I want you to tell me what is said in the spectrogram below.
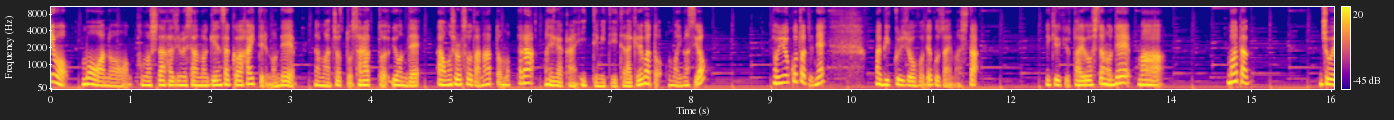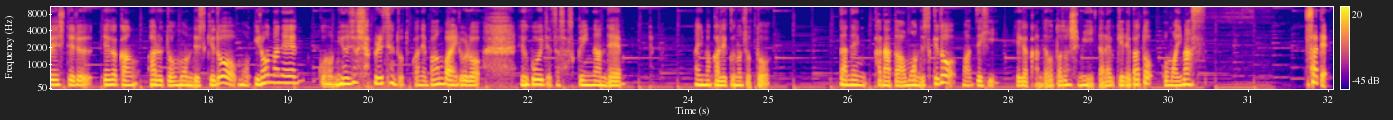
にももうあの鴨志田はじめさんの原作は入ってるので、まあ、ちょっとさらっと読んであ面白そうだなと思ったら、映画館行ってみていただければと思いますよ。ということでね、まあ、びっくり情報でございました。急遽対応したので、まあ、まだ上映してる映画館あると思うんですけどもういろんなねこの入場者プレゼントとかねバンバンいろいろ動いてた作品なんで、まあ、今から行くのちょっと残念かなとは思うんですけど、まあ、ぜひ映画館でお楽しみいただければと思います。さて、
